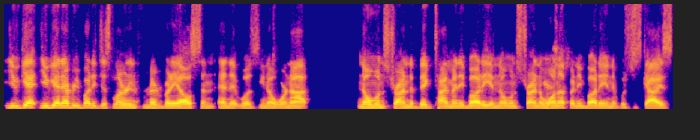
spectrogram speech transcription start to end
you get you get everybody just learning from everybody else, and and it was you know we're not no one's trying to big time anybody, and no one's trying to one up anybody, and it was just guys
